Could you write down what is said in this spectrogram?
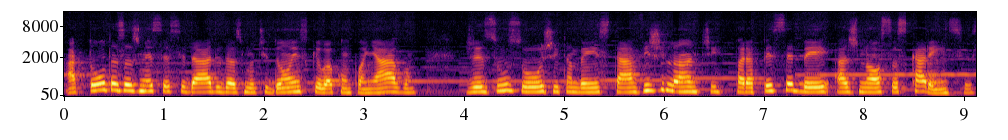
a todas as necessidades das multidões que o acompanhavam, Jesus hoje também está vigilante para perceber as nossas carências.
